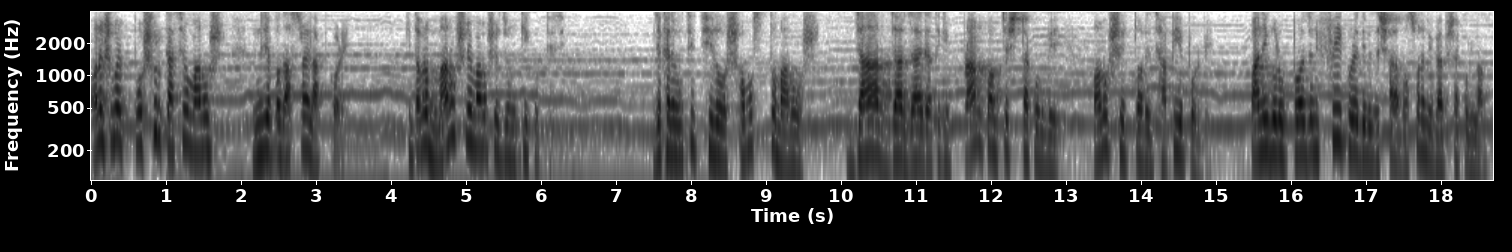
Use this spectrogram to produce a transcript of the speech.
অনেক সময় পশুর কাছেও মানুষ নিরাপদ আশ্রয় লাভ করে। কিন্তু আমরা মানুষ হয়ে মানুষের জন্য কি করতেছি? যেখানে উচিত ছিল সমস্ত মানুষ যার যার জায়গা থেকে প্রাণপণ চেষ্টা করবে, মানুষের তরে ঝাঁপিয়ে পড়বে। পানিগুলো প্রয়োজনে ফ্রি করে দেবে যে সারা বছর আমি ব্যবসা করলাম,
